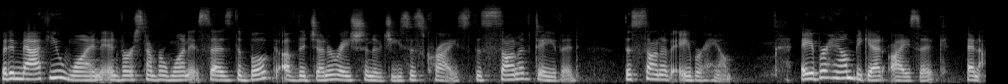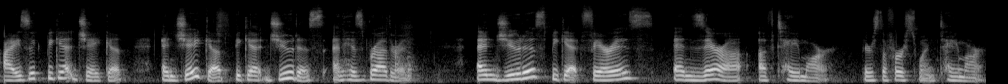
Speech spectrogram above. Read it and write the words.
But in Matthew 1, in verse number 1, it says, The book of the generation of Jesus Christ, the son of David, the son of Abraham. Abraham begat Isaac, and Isaac begat Jacob, and Jacob begat Judas and his brethren. And Judas begat Phares and Zerah of Tamar. There's the first one, Tamar.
